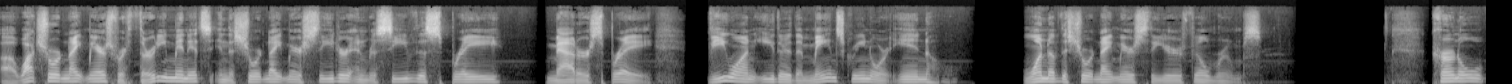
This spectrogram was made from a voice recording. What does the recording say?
Uh, watch Short Nightmares for 30 minutes in the Short Nightmares Theater and receive the Spray Matter spray. View on either the main screen or in one of the Short Nightmares Theater film rooms. Kernel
